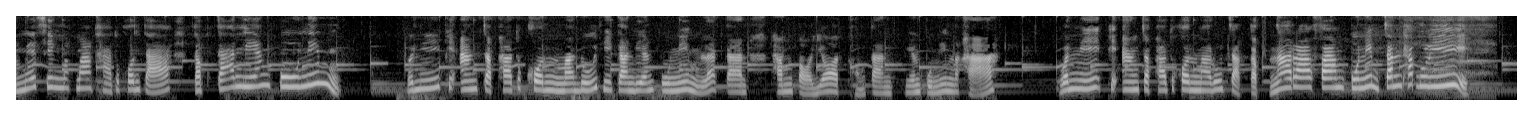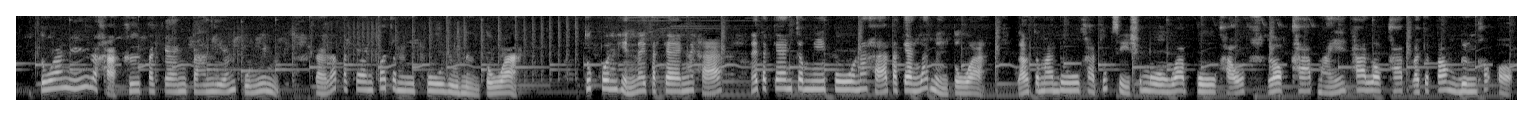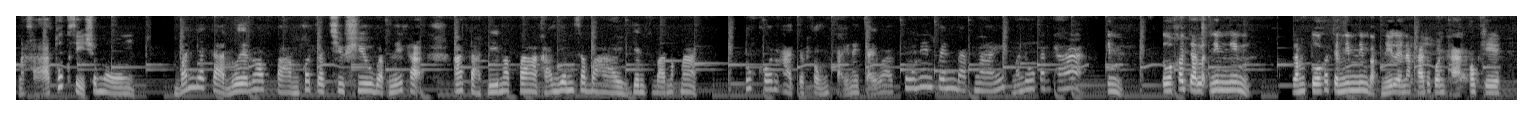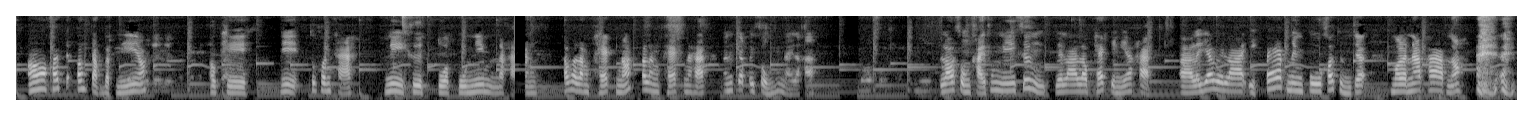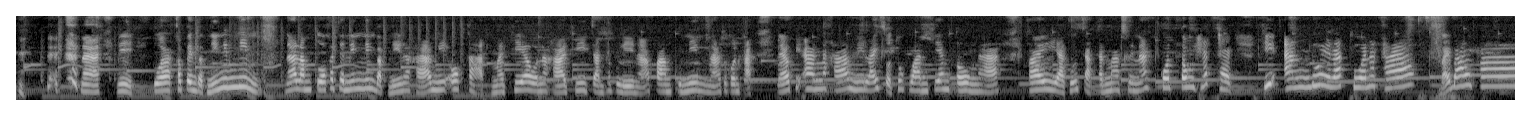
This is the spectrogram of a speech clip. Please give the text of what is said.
Amazing มาก ๆ ค่ะทุกคนจ๋ากับการเลี้ยงปูนิ่ม วันนี้พี่อังจะพาทุกคนมาดูวิธีการเลี้ยงปูนิ่ม และการทำต่อยอดของการเลี้ยงปูนิ่มนะคะ วันนี้พี่อังจะพาทุกคนมารู้จักกับนาราฟาร์มปูนิ่มจันทบุรี ตัวนี้แหละค่ะ คือตะแกรงการเลี้ยงปูนิ่ม แต่ละตะแกรงก็จะมีปูอยู่หนึ่งตัว ทุกคนเห็นในตะแกรงไหมคะ ในตะแกรงจะมีปูนะคะ ตะแกรงละหนึ่งตัวเราจะมาดูค่ะทุก4ชั่วโมงว่าปูเขาลอกคราบไหม ถ้าลอกคราบเราจะต้องดึงเขาออกนะคะ ทุก4ชั่วโมง บรรยากาศด้วยรอบฟาร์มก็จะชิลๆแบบนี้ค่ะ อากาศดีมากๆค่ะ เย็นสบาย เย็นสบายมากๆ ทุกคนอาจจะสงสัยในใจว่าปูนิ่มเป็นแบบไหนมาดูกันค่ะนิ่มตัวเขาจะนิ่มๆลำตัวก็จะนิ่มๆแบบนี้เลยนะคะ ทุกคนค่ะโอเค อ๋อเขาจะต้องจับแบบนี้เนาะโอเค นี่ทุกคนคะนี่คือตัวปูนิ่มนะคะเขากำลังแพ็คเนาะกำลังแพ็คนะคะ อันนี้จะไปส่งที่ไหนล่ะคะเราส่งขายพรุ่งนี้ซึ่งเวลาเราแพ็คอย่างเงี้ยค่ะอ่าระยะเวลาอีกแป๊บหนึ่งปูเขาถึงจะมรณภาพเนาะ นะนี่ตัวเขาเป็นแบบนี้นิ่มๆนะลำตัวเขาจะนิ่มๆแบบนี้นะคะ มีโอกาสมาเที่ยวนะคะ ที่จันทบุรีนะฟาร์มคุณนิ่มนะทุกคนค่ะ แล้วพี่อังนะคะ มีไลฟ์สดทุกวันเที่ยงตรงนะคะใครอยากรู้จักกันมากขึ้นนะ กดตรงแฮชแท็กที่อังด้วยรักทัวร์นะคะบ๊ายบายค่ะ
